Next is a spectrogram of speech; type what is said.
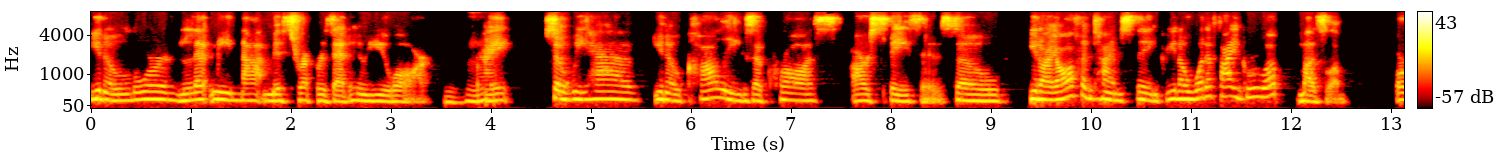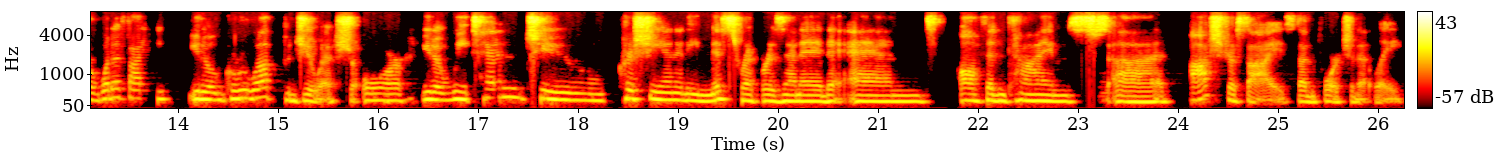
you know, Lord, let me not misrepresent who you are, mm-hmm. right? So we have, you know, colleagues across our spaces. So, you know, I oftentimes think, you know, what if I grew up Muslim? Or what if I, you know, grew up Jewish? Or, you know, we tend to Christianity misrepresented and oftentimes uh, ostracized, unfortunately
